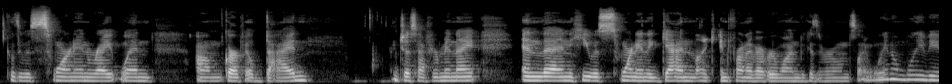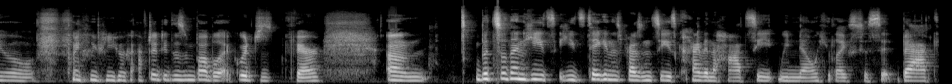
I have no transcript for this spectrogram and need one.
because he was sworn in right when um, Garfield died, just after midnight, and then he was sworn in again, like in front of everyone, because everyone's like, "We don't believe you. you have to do this in public," which is fair. Um, but so then he's he's taken this presidency. He's kind of in the hot seat. We know he likes to sit back,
